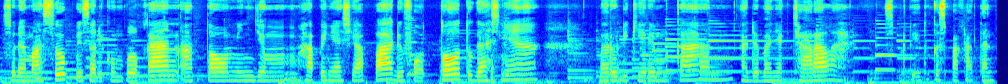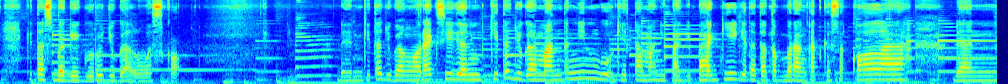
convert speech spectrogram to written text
sudah masuk bisa dikumpulkan atau minjem HP-nya siapa difoto tugasnya baru dikirimkan ada banyak cara lah. Seperti itu kesepakatan. Kita sebagai guru juga luas kok dan kita juga ngoreksi dan kita juga mantengin bu. Kita mandi pagi-pagi kita tetap berangkat ke sekolah. Dan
